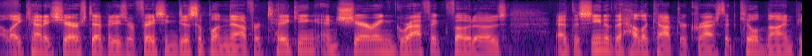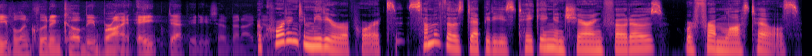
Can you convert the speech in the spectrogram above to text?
LA County Sheriff's deputies are facing discipline now for taking and sharing graphic photos at the scene of the helicopter crash that killed nine people, including Kobe Bryant. Eight deputies have been identified. According to media reports, some of those deputies taking and sharing photos were from Lost Hills.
